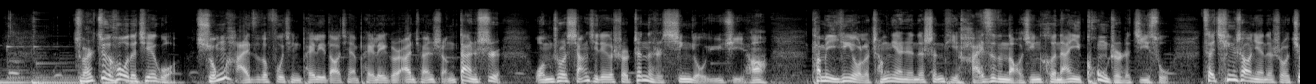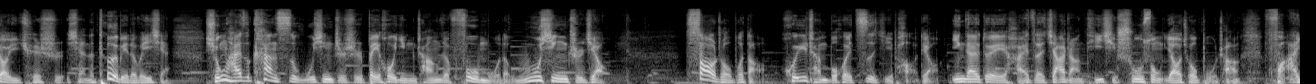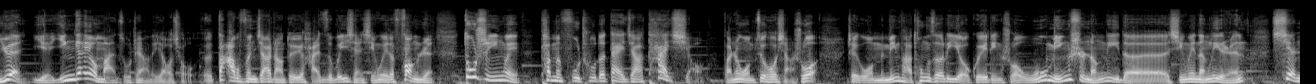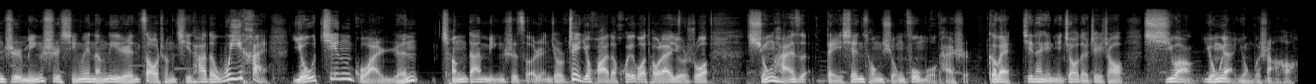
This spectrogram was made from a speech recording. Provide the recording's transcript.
反正最后的结果，熊孩子的父亲赔礼道歉，赔了一根安全绳。但是我们说想起这个事儿，真的是心有余悸哈。他们已经有了成年人的身体，孩子的脑筋和难以控制的激素，在青少年的时候教育缺失，显得特别的危险。熊孩子看似无心之事，背后隐藏着父母的无心之教。扫帚不倒，灰尘不会自己跑掉。应该对孩子的家长提起诉讼，要求补偿。法院也应该要满足这样的要求。呃，大部分家长对于孩子危险行为的放任，都是因为他们付出的代价太小。反正我们最后想说，这个我们民法通则里有规定，说无民事能力的行为能力人限制民事行为能力人造成其他的危害，由监管人。承担民事责任，就是这句话的回过头来，就是说，熊孩子得先从熊父母开始。各位，今天给您教的这招，希望永远用不上哈。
